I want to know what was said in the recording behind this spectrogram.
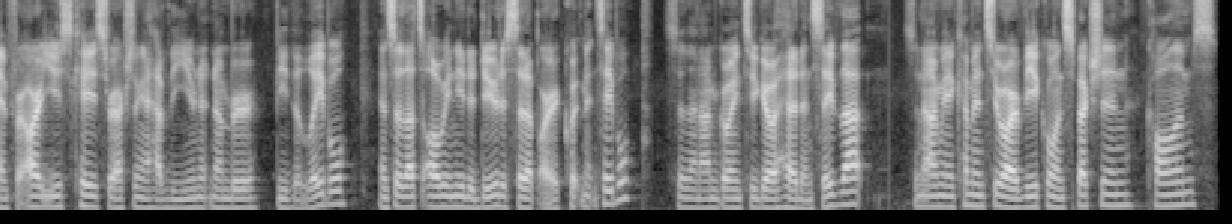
And for our use case, we're actually to have the unit number be the label. And so that's all we need to do to set up our equipment table. So then I'm going to go ahead and save that. So now I'm going to come into our vehicle inspection columns.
